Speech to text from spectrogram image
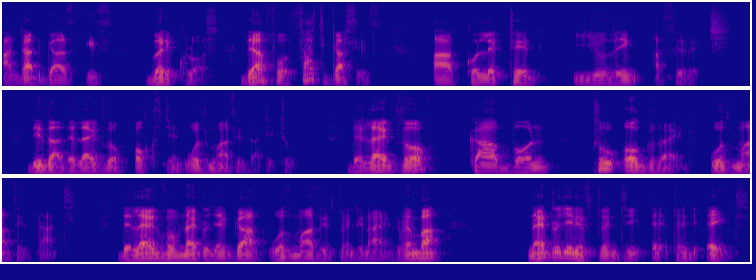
and that gas is very close. Therefore, such gases are collected using a syringe. These are the likes of oxygen, whose mass is 32. the likes of carbon 2 oxide, whose mass is 30. The likes of nitrogen gas, whose mass is 29. Remember, nitrogen is 20, eh, 28,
